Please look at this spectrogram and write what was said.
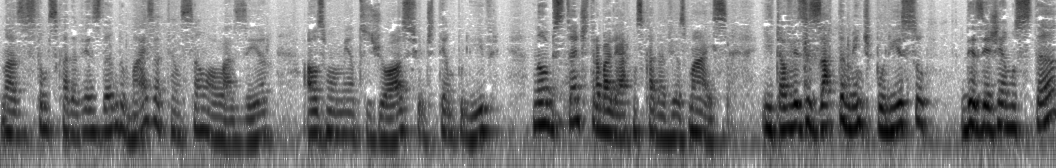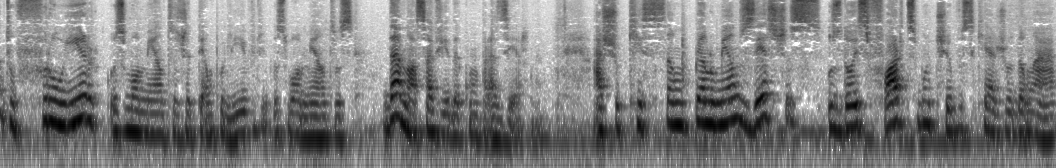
Nós estamos cada vez dando mais atenção ao lazer, aos momentos de ócio, de tempo livre, não obstante trabalharmos cada vez mais. E talvez exatamente por isso desejemos tanto fruir os momentos de tempo livre, os momentos da nossa vida com prazer. Né? Acho que são pelo menos estes os dois fortes motivos que ajudam a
